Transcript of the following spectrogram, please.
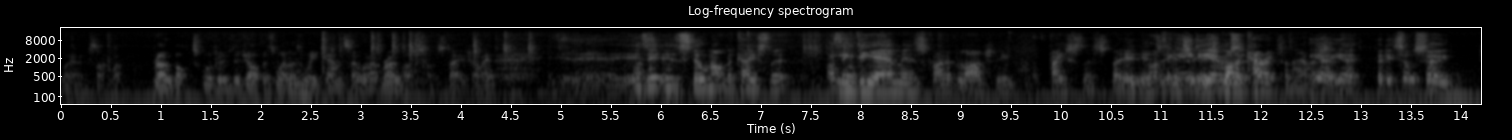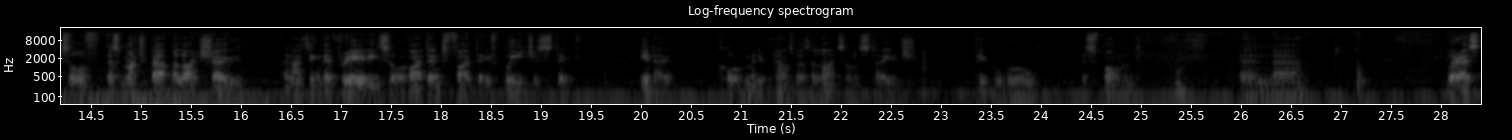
where it's like, well, robots will do the job as well as Mm. we can, so we'll have robots on stage. I mean, is it is still not the case that I think- EDM is kind of largely faceless, but it, it's, it's, it's got a character now. Yeah, yeah, but it's also sort of as much about the light show, and I think they've really sort of identified that if we just stick, you know, quarter of a million pounds worth of lights on a stage, people will respond, and uh, whereas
